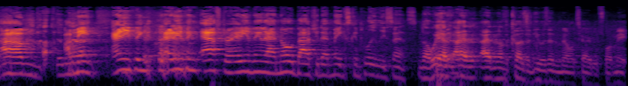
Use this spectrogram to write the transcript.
um, I mean anything, anything after anything that I know about you that makes completely sense. No, we had. I had. I had another cousin. He was in the military before me.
